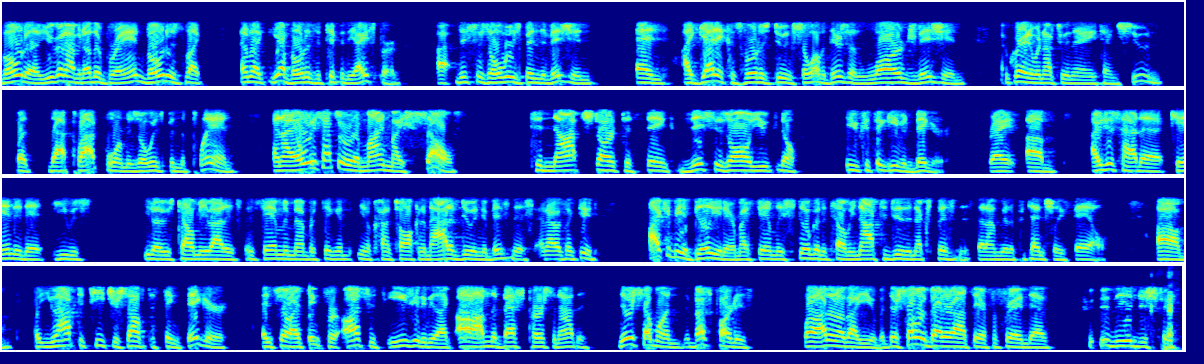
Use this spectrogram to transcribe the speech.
Voda, you're going to have another brand." Voda's like, I'm like, "Yeah, Voda's the tip of the iceberg." Uh, this has always been the vision, and I get it because Voda's doing so well. But there's a large vision. And granted, we're not doing that anytime soon, but that platform has always been the plan. And I always have to remind myself to not start to think this is all you know. You could think even bigger, right? Um, I just had a candidate. He was, you know, he was telling me about his, his family member thinking, you know, kind of talking him out of doing a business. And I was like, dude, I could be a billionaire. My family's still going to tell me not to do the next business that I'm going to potentially fail. Um, but you have to teach yourself to think bigger. And so I think for us, it's easy to be like, oh, I'm the best person out there. There's someone, the best part is well, I don't know about you, but there's someone better out there for FranDev in the industry.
